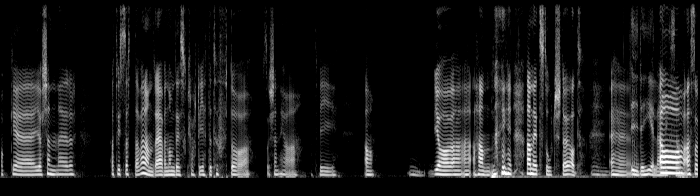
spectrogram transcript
och eh, jag känner att vi stöttar varandra även om det såklart är jättetufft och så känner jag att vi, ja, Mm. ja, han, han är ett stort stöd. Eh, I det hela Ja, liksom. alltså,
